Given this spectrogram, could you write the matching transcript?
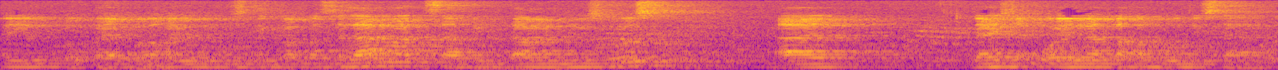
ayun po. Kaya po ako gusto nagpapasalamat sa ating Panginoon Jesus at dahil siya po ay napakabuti sa atin.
